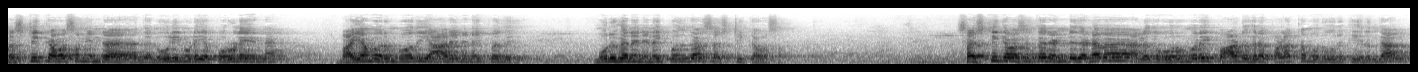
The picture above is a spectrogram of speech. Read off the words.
சஷ்டி கவசம் என்ற அந்த நூலினுடைய பொருளே என்ன? பயம் வரும்போது யாரை நினைப்பது? முருகனை நினைப்பது தான் சஷ்டி கவசம். சஷ்டி கவசத்தை ரெண்டு தடவை அல்லது ஒரு முறை பாடுகிற பழக்கம் ஒருவருக்கு இருந்தால்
